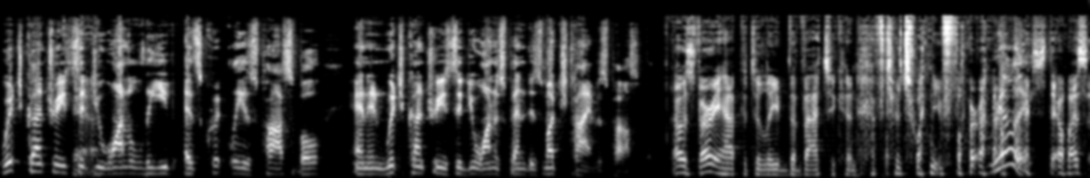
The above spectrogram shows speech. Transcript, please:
Which countries Yeah. did you want to leave as quickly as possible? And in which countries did you want to spend as much time as possible? I was very happy to leave the Vatican after 24 hours. Really? There was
